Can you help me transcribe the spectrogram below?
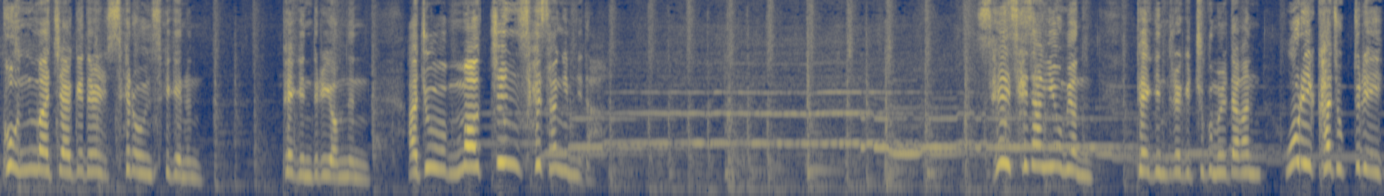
곧 맞이하게 될 새로운 세계는 백인들이 없는 아주 멋진 세상입니다. 새 세상이 오면 백인들에게 죽음을 당한 우리 가족들이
